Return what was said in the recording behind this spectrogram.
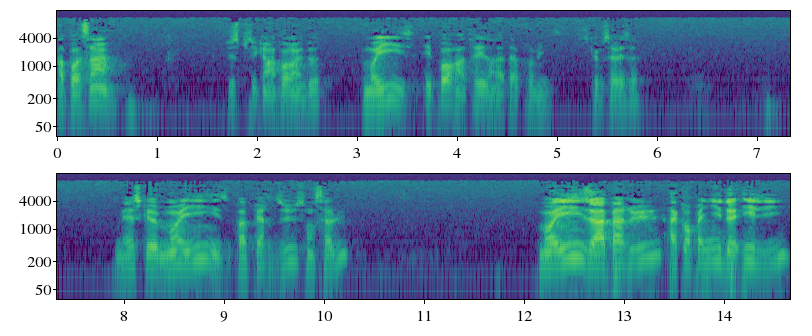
En passant, juste pour ceux qui ont encore un doute, Moïse n'est pas rentré dans la terre promise. Est-ce que vous savez ça? Mais est-ce que Moïse a perdu son salut? Moïse a apparu accompagné de Élie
